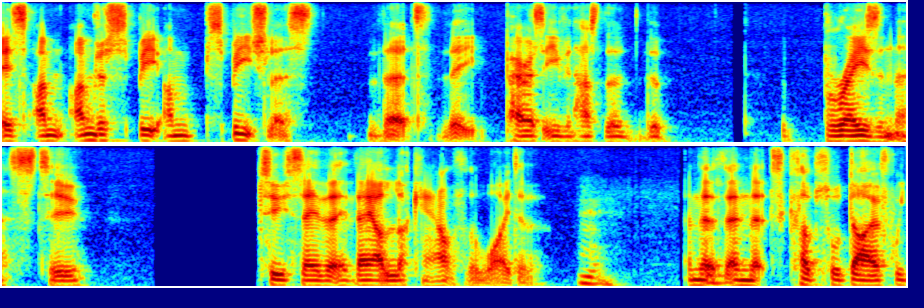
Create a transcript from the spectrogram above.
It's. I'm. I'm just. Spe- I'm speechless that the Perez even has the the brazenness to to say that they are looking out for the wider mm. and that and that clubs will die if we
